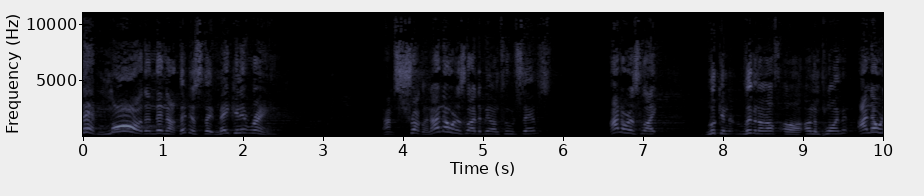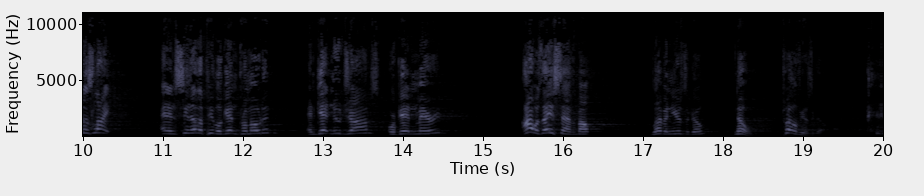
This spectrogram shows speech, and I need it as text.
They have more than they're not. They're just they're making it rain. I'm struggling. I know what it's like to be on food stamps. I know what it's like looking, living on uh, unemployment. I know what it's like. And then seeing other people getting promoted and getting new jobs or getting married. I was Asaph about 11 years ago. No, 12 years ago.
